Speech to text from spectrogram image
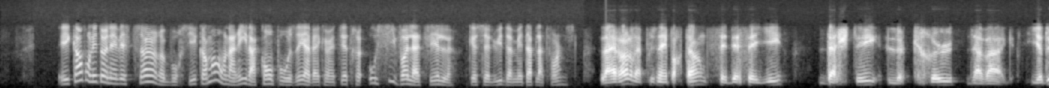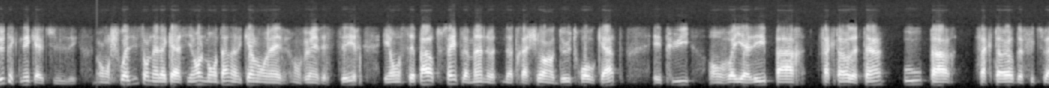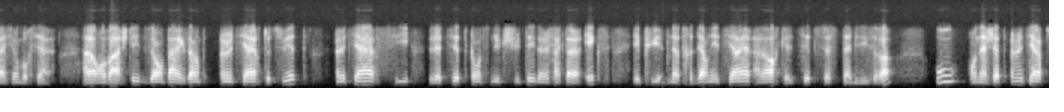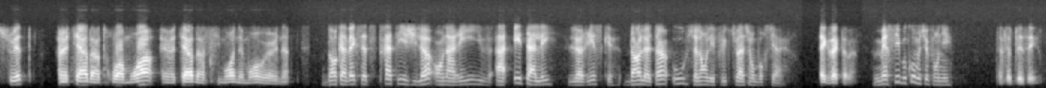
Et quand on est un investisseur boursier, comment on arrive à composer avec un titre aussi volatile que celui de Meta Platforms? L'erreur la plus importante, c'est d'essayer d'acheter le creux de la vague. Il y a deux techniques à utiliser. On choisit son allocation, le montant dans lequel on, veut investir, et on sépare tout simplement notre, achat en deux, trois ou quatre, et puis on va y aller par facteur de temps ou par facteur de fluctuation boursière. Alors, on va acheter, disons, par exemple, un tiers tout de suite, un tiers si le titre continue de chuter d'un facteur X, et puis notre dernier tiers alors que le titre se stabilisera, ou on achète un tiers tout de suite, un tiers dans trois mois et un tiers dans six mois, neuf mois ou un an. Donc, avec cette stratégie-là, on arrive à étaler le risque dans le temps ou selon les fluctuations boursières. Exactement. Merci beaucoup, M. Fournier. Ça fait plaisir.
